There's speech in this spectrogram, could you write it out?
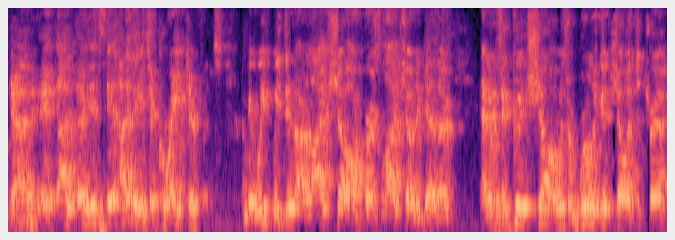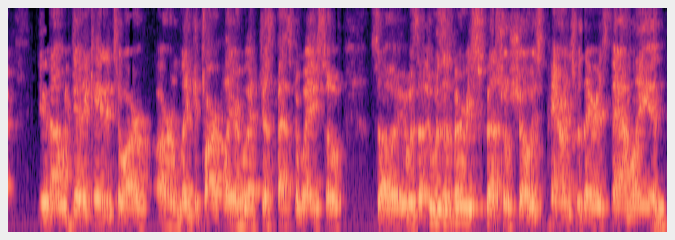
Yeah, it, I, it's, it, I think it's a great difference. I mean, we, we did our live show, our first live show together, and it was a good show. It was a really good show at the trip. You know, we dedicated to our, our late guitar player who had just passed away. So so it was a, it was a very special show. His parents were there, his family, and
